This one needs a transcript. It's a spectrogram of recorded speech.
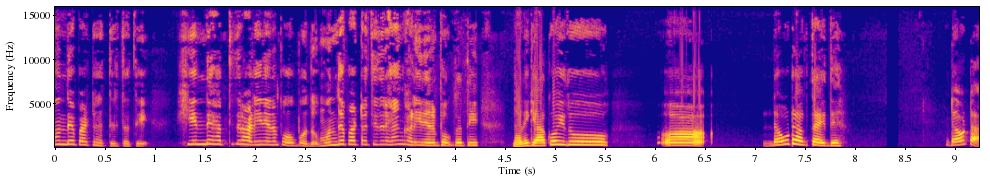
ಮುಂದೆ ಪಟ್ಟ ಹತ್ತಿರ್ತೈತಿ. ಹಿಂದೆ ಹತ್ತಿದ್ರೆ ಹಳಿ ನೆನಪು ಹೋಗ್ಬೋದು. ಮುಂದೆ ಪಟ್ಟ ಹತ್ತಿದ್ರೆ ಹೆಂಗೆ ಹಳಿ ನೆನಪು ಹೋಗ್ತೈತಿ? ನನಗೆ ಯಾಕೋ ಇದು ಡೌಟ್ ಆಗ್ತಾ ಇದೆ. ಡೌಟಾ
